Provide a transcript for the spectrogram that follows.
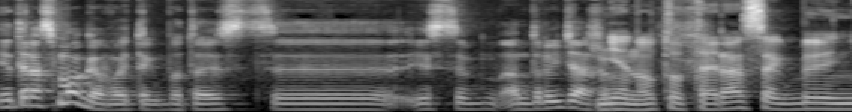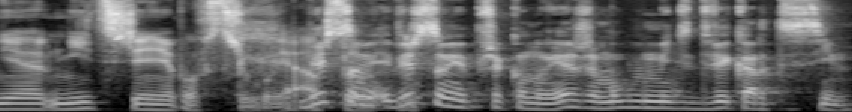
Ja teraz mogę, Wojtek, bo to jest. Yy, jestem Androidziarzem. Nie, no to teraz jakby nie, nic cię nie powstrzymuje. Wiesz co, wiesz, co mnie przekonuje? Że mógłbym mieć dwie karty SIM.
